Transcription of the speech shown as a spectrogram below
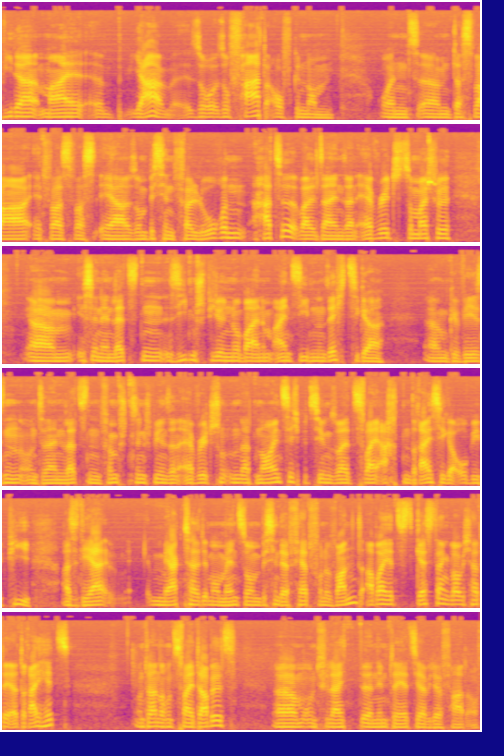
wieder mal, äh, ja, so, so Fahrt aufgenommen. Und ähm, das war etwas, was er so ein bisschen verloren hatte, weil sein, sein Average zum Beispiel ähm, ist in den letzten sieben Spielen nur bei einem 1,67er ähm, gewesen und in den letzten 15 Spielen sein Average schon 190 bzw. 238er OBP. Also der merkt halt im Moment so ein bisschen, der fährt von der Wand, aber jetzt gestern, glaube ich, hatte er drei Hits, unter anderem zwei Doubles ähm, und vielleicht äh, nimmt er jetzt ja wieder Fahrt auf.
